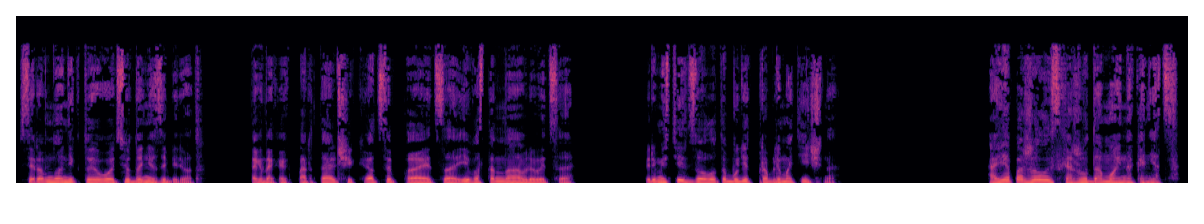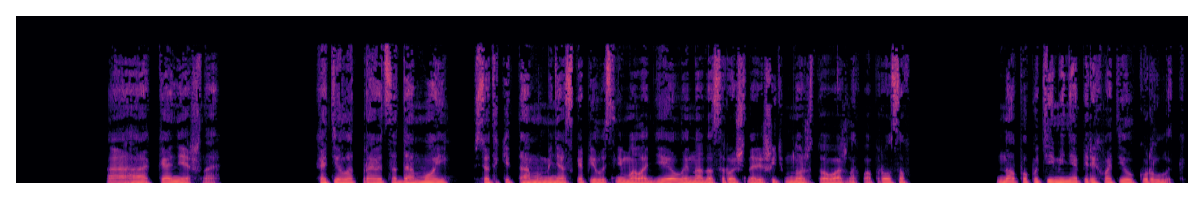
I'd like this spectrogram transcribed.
Все равно никто его отсюда не заберет тогда как портальщик отсыпается и восстанавливается. Переместить золото будет проблематично. А я, пожалуй, схожу домой, наконец. Ага, конечно. Хотел отправиться домой, все-таки там у меня скопилось немало дел, и надо срочно решить множество важных вопросов, но по пути меня перехватил Курлык.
